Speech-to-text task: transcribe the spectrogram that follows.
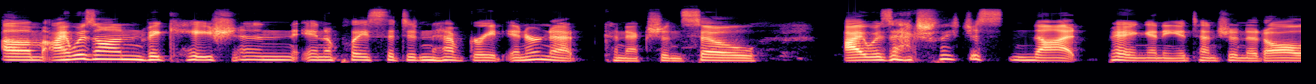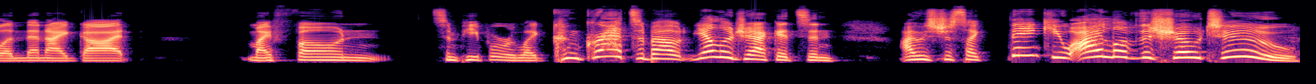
Um, I was on vacation in a place that didn't have great internet connection. So I was actually just not paying any attention at all. And then I got my phone. Some people were like, congrats about Yellowjackets. And I was just like, thank you. I love the show too.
